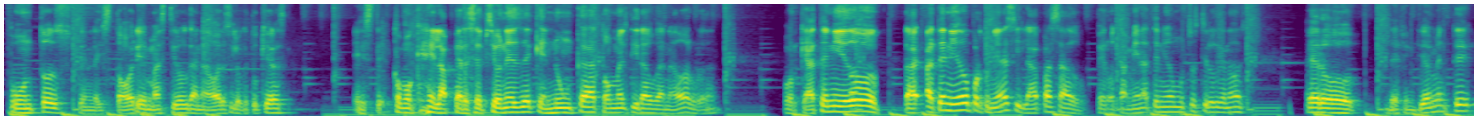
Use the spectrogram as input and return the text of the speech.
puntos en la historia y más tiros ganadores y lo que tú quieras este, como que la percepción es de que nunca toma el tirado ganador, ¿verdad? Porque ha tenido, ha, ha tenido oportunidades y la ha pasado, pero también ha tenido muchos tiros ganadores. Pero definitivamente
